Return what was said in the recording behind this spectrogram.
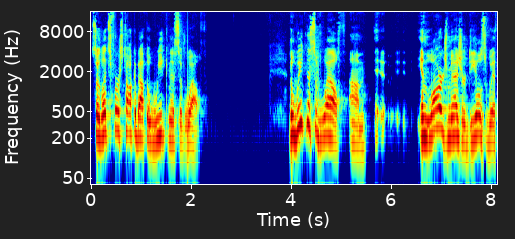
So let's first talk about the weakness of wealth. The weakness of wealth, um, in large measure, deals with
